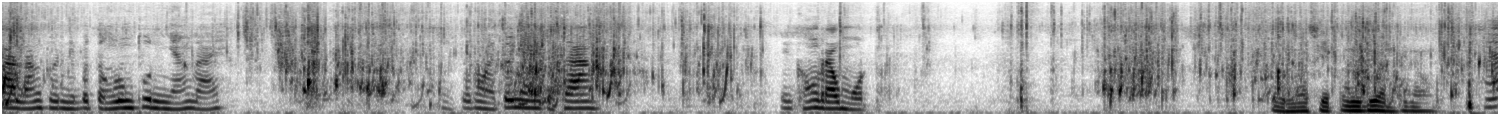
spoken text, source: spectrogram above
บ้านหลังเพิ่นนี่บ่ต้องลงทุนหยังหลายตัวหน่อยตัวใหญ่ก็สร้างเป็นของเราหมดเออมาเสียบวงเดือนพี่น้องฮะ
